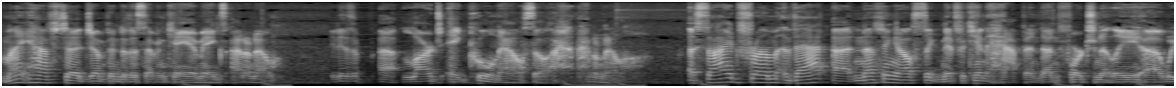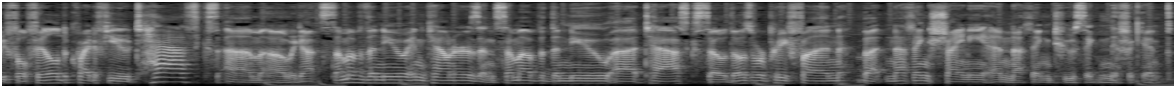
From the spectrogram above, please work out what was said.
might have to jump into the 7km eggs. I don't know. It is a, a large egg pool now, so I, I don't know. Aside from that, uh, nothing else significant happened, unfortunately. Uh, we fulfilled quite a few tasks. Um, uh, we got some of the new encounters and some of the new uh, tasks, so those were pretty fun, but nothing shiny and nothing too significant.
